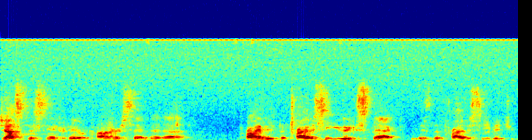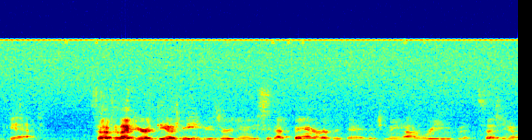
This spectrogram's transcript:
Justice Sandra Day O'Connor said that uh, private, the privacy you expect is the privacy that you get. So if like you're a DoD user, you know, you see that banner every day that you may not read, but it says, you know,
